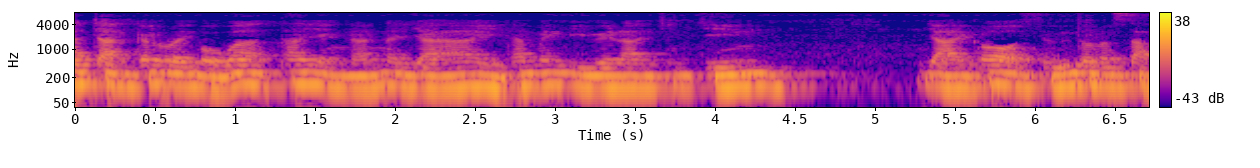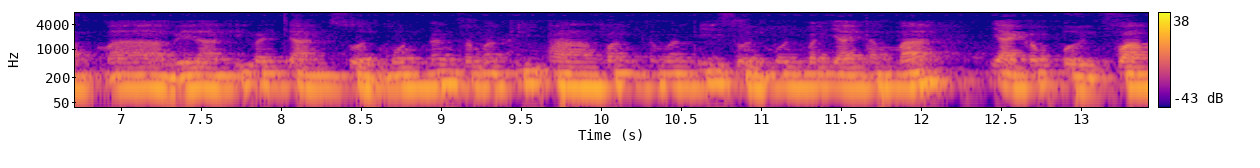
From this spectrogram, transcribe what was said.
อาจารย์ก็เลยบอกว่าถ้าอย่างนั้นนะยาย ถ้าไม่มีเวลาจริง ๆ ยายก็ซื้อโทรศัพท์มา เวลาที่พระอาจารย์สวดมนต์นั่งสมาธิพาฟังสมาธิสวดมนต์บรรยายธรรมะยายก็เปิดฟัง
